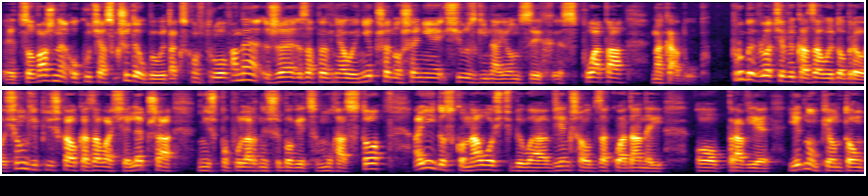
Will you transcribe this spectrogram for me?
E, co ważne, okucia skrzydeł były tak skonstruowane, że zapewniały nieprzenoszenie sił zginających z płata na kadłub. Próby w locie wykazały dobre osiągi, pliszka okazała się lepsza niż popularny szybowiec Mucha 100, a jej doskonałość była większa od zakładanej o prawie 1 piątą,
